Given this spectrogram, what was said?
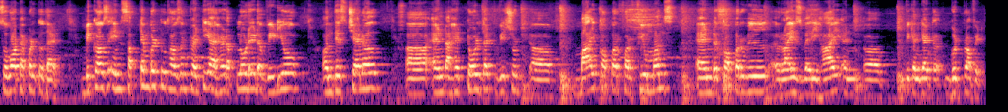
so what happened to that? Because in September 2020 I had uploaded a video on this channel uh, and I had told that we should uh, buy copper for few months and copper will rise very high and uh, we can get a good profit.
